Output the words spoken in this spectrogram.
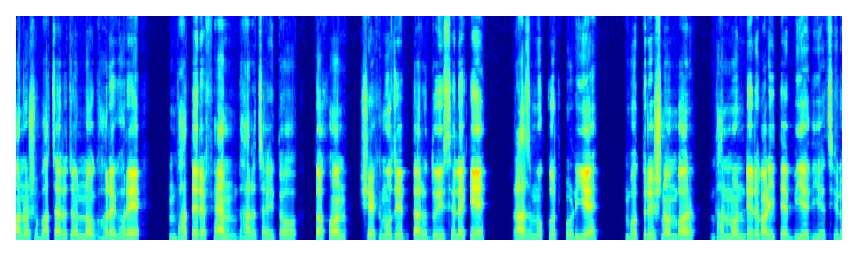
মানুষ বাঁচার জন্য ঘরে ঘরে ভাতের ফ্যান ধার চাইত। তখন শেখ মুজিব তার দুই ছেলেকে রাজমুকুট পরিয়ে বত্রিশ নম্বর ধানমন্ডির বাড়িতে বিয়ে দিয়েছিল।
